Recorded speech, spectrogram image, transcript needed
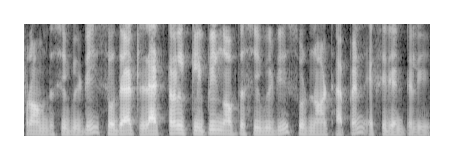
from the CBD. So, that lateral clipping of the CBD should not happen accidentally.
